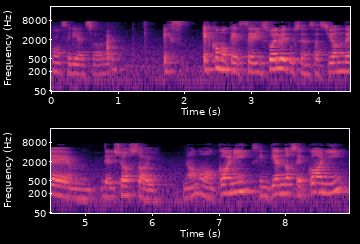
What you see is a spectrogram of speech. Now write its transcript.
¿Cómo sería eso? A ver. Es, es como que se disuelve tu sensación de, del yo soy, ¿no? Como Connie sintiéndose Connie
